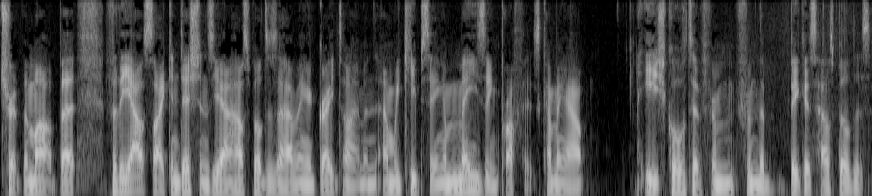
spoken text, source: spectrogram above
trip them up. But for the outside conditions yeah house builders are having a great time and, and we keep seeing amazing profits coming out each quarter from from the biggest house builders.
